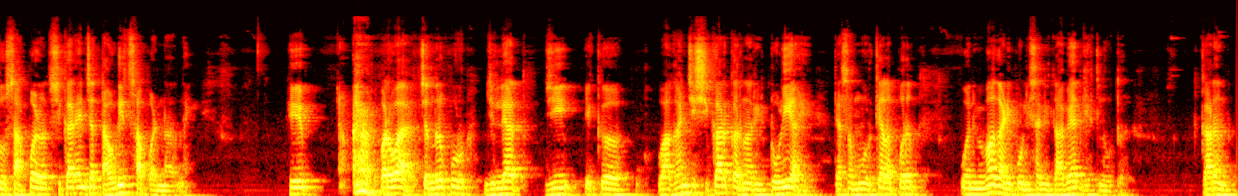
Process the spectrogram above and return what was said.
तो सापड शिकाऱ्यांच्या तावडीत सापडणार नाही. हे परवा चंद्रपूर जिल्ह्यात जी एक वाघांची शिकार करणारी टोळी आहे त्याचा मोरक्याला परत वन विभाग आणि पोलिसांनी ताब्यात घेतलं होतं. कारण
